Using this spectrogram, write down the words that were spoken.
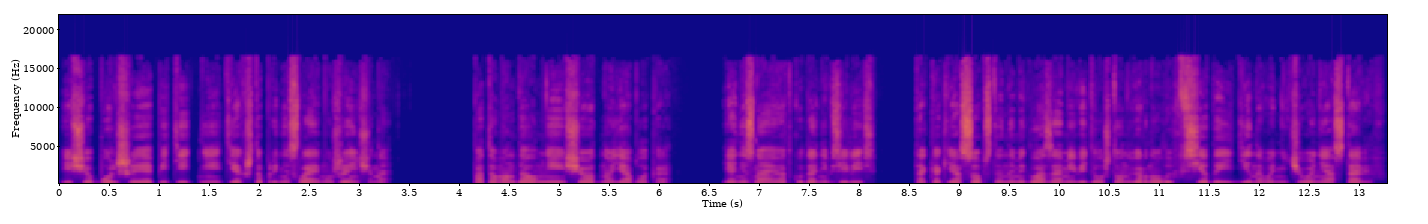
еще больше и аппетитнее тех, что принесла ему женщина. Потом он дал мне еще одно яблоко. Я не знаю, откуда они взялись так как я собственными глазами видел, что он вернул их все до единого, ничего не оставив.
